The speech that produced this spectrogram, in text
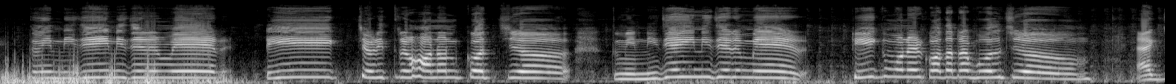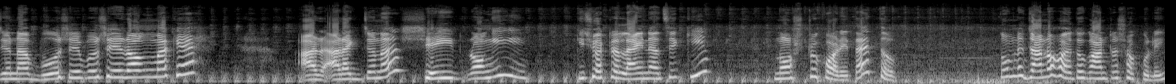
তুমি নিজেই নিজের মেয়ের ঠিক চরিত্র হনন করছ। তুমি নিজেই নিজের মেয়ের ঠিক মনের কথাটা বলছো। একজনা বসে বসে রং মাখে, আর আরেকজনা সেই রঙই কিছু একটা লাইন আছে কি নষ্ট করে, তাই তো? তোমরা জানো হয়তো গানটা সকলেই।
